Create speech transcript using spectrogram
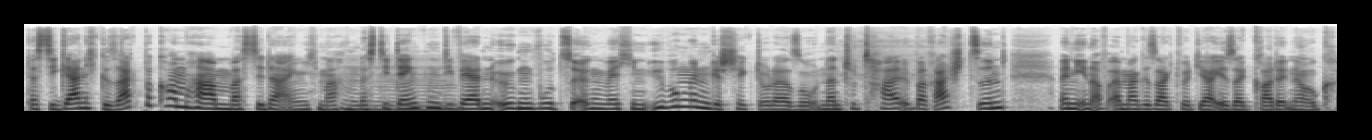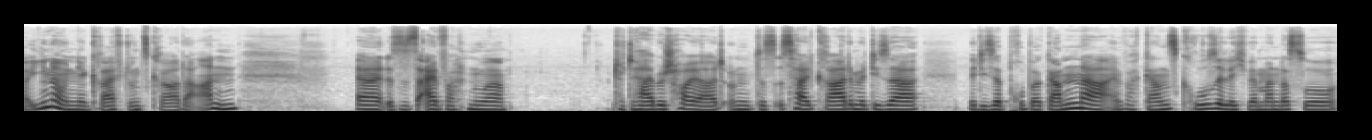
Dass die gar nicht gesagt bekommen haben, was die da eigentlich machen, mhm. dass die denken, die mhm. werden irgendwo zu irgendwelchen Übungen geschickt oder so. Und dann total überrascht sind, wenn ihnen auf einmal gesagt wird, ja, ihr seid gerade in der Ukraine und ihr greift uns gerade an. Äh, das ist einfach nur total bescheuert. Und das ist halt gerade mit dieser, mit dieser Propaganda einfach ganz gruselig, wenn man das so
